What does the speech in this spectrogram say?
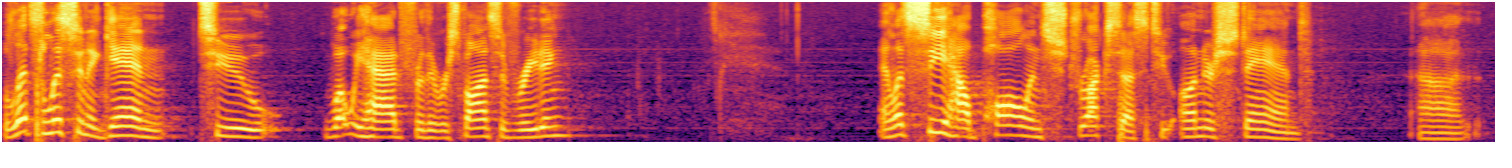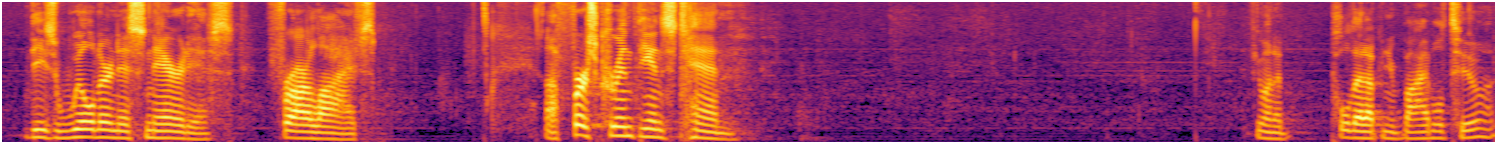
But let's listen again to what we had for the responsive reading. And let's see how Paul instructs us to understand uh, these wilderness narratives for our lives. Uh, 1 Corinthians 10. If you want to pull that up in your Bible too.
